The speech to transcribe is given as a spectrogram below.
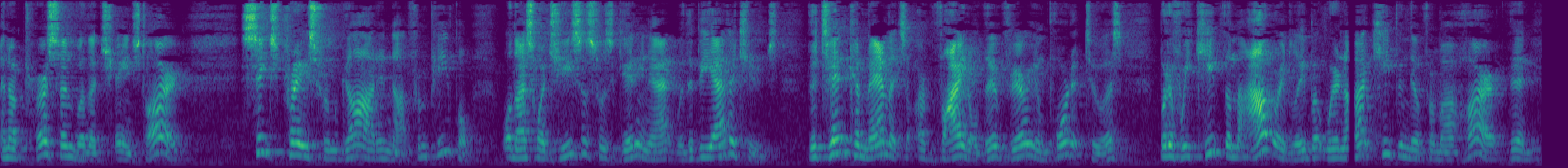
And a person with a changed heart seeks praise from God and not from people. Well, that's what Jesus was getting at with the Beatitudes. The Ten Commandments are vital, they're very important to us. But if we keep them outwardly, but we're not keeping them from our heart, then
